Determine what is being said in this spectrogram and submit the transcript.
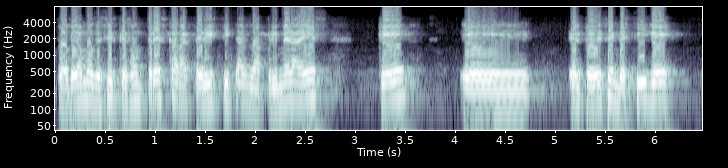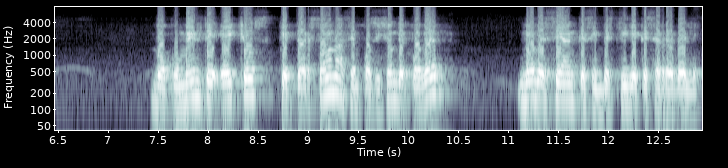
podríamos decir que son tres características. La primera es que eh, el periodista investigue, documente hechos que personas en posición de poder no desean que se investigue, que se revele.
